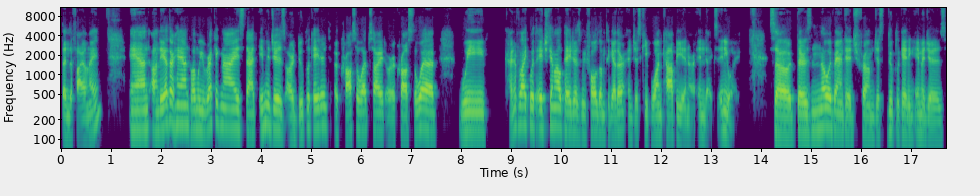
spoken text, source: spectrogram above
than the file name. And on the other hand, when we recognize that images are duplicated across a website or across the web, we kind of like with HTML pages, we fold them together and just keep one copy in our index anyway. So there's no advantage from just duplicating images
